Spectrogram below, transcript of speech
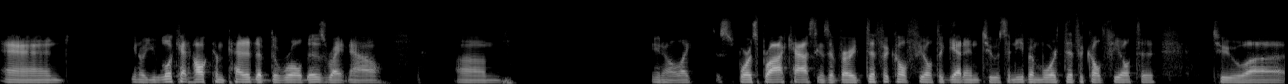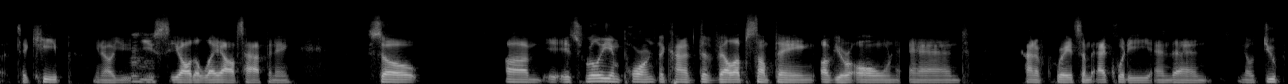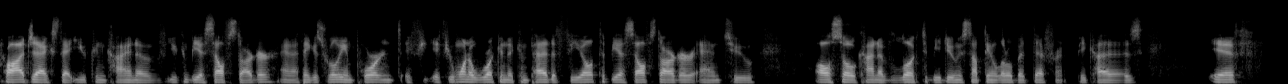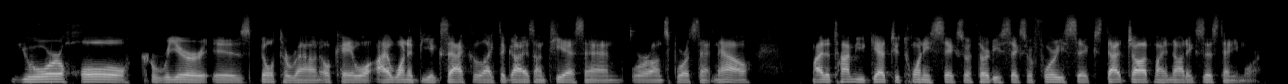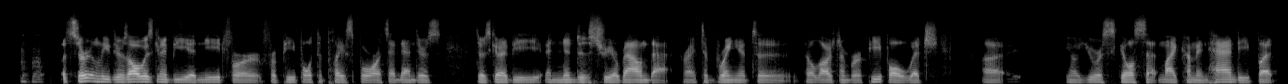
And you know you look at how competitive the world is right now um, you know like sports broadcasting is a very difficult field to get into. It's an even more difficult field to to uh, to keep. You know you, you Mhm. see all the layoffs happening. So um, it's really important to kind of develop something of your own and kind of create some equity and then you know do projects that you can kind of you can be a self-starter. And i think it's really important if, if you want to work in a competitive field to be a self-starter and to also kind of look to be doing something a little bit different because if your whole career is built around okay well i want to be exactly like the guys on tsn or on sportsnet now by the time you get to 26 or 36 or 46 that job might not exist anymore Mhm. but certainly there's always going to be a need for for people to play sports and then there's there's going to be an industry around that right to bring it to, to a large number of people which uh, you know your skill set might come in handy but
